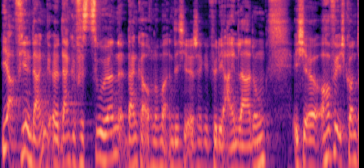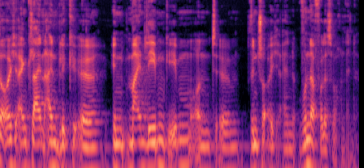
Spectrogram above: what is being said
Ja, vielen Dank. Äh, danke fürs Zuhören. Danke auch nochmal an dich, äh, Jackie, für die Einladung. Ich äh, hoffe, ich konnte euch einen kleinen Einblick äh, in mein Leben geben und ähm, wünsche euch ein wundervolles Wochenende.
